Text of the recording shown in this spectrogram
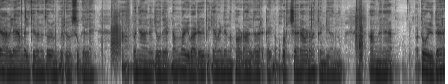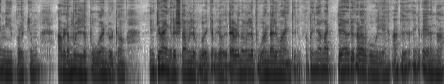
രാവിലെ അമ്പലത്തിൽ വന്ന് തൊഴുമ്പോൾ ഒരു സുഖമല്ലേ അപ്പോൾ ഞാനും ജ്യോതിയേട്ടനും വഴിപാട് കഴിപ്പിക്കാൻ വേണ്ടി നിന്നപ്പോൾ അവിടെ നല്ല തിരക്കായിരുന്നു. അപ്പോൾ കുറച്ച് നേരം അവിടെ നിൽക്കേണ്ടി വന്നു. അങ്ങനെ തൊഴുതിറങ്ങിയപ്പോഴേക്കും അവിടെ മുല്ലപ്പൂ കണ്ടു കേട്ടോ. എനിക്ക് ഭയങ്കര ഇഷ്ടമാണ് മുല്ലപ്പൂ വയ്ക്കാം അപ്പോൾ ജ്യോതിട്ട് എവിടെ നിന്ന് മുല്ലപ്പൂ കണ്ടാലും വാങ്ങിത്തരും. അപ്പോൾ ഞാൻ മറ്റേ ഒരു കളർ പൂവില്ലേ അത് അതിന്റെ പേരെന്താ?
